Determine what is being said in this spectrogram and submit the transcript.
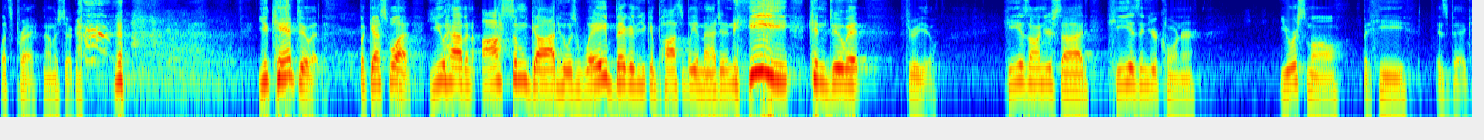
Let's pray. No, I'm just joking. you can't do it. But guess what? You have an awesome God who is way bigger than you can possibly imagine, and He can do it through you. He is on your side, He is in your corner. You are small, but He is big.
